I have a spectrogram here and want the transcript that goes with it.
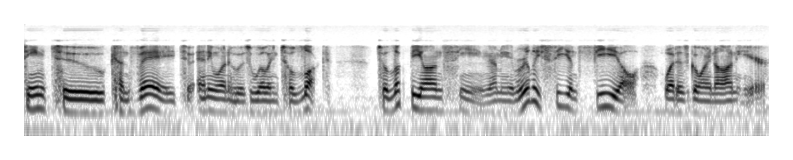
seem to convey to anyone who is willing to look to look beyond seeing. I mean really see and feel what is going on here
